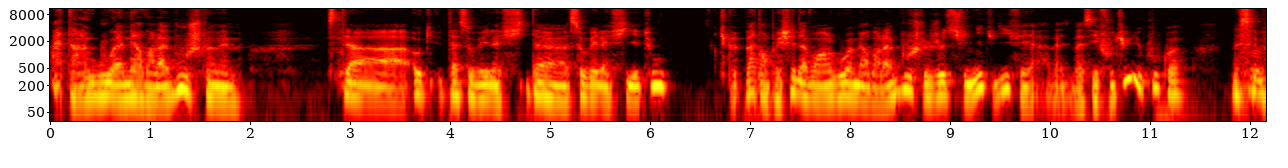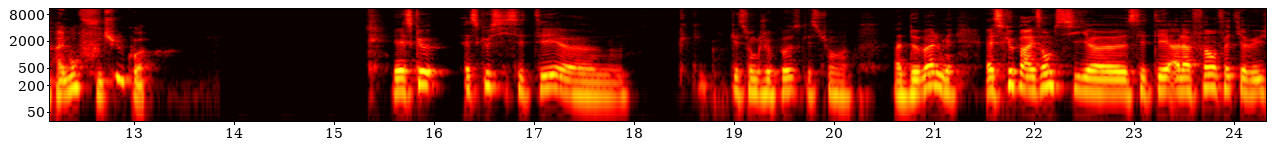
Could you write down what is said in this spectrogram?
ah, t'as un goût amer dans la bouche quand même. T'as, t'as sauvé la fille, t'as sauvé la fille et tout. Tu peux pas t'empêcher d'avoir un goût amer dans la bouche. Le jeu se finit, tu dis, fait, ah, bah, bah c'est foutu du coup, quoi. c'est vraiment foutu, quoi. Et est-ce que, est-ce que si c'était euh, question que je pose, question à deux balles, mais est-ce que par exemple si euh, c'était à la fin en fait il y avait eu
